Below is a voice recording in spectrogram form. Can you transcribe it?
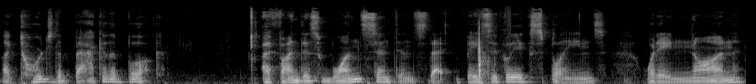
like towards the back of the book, I find this one sentence that basically explains what a non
